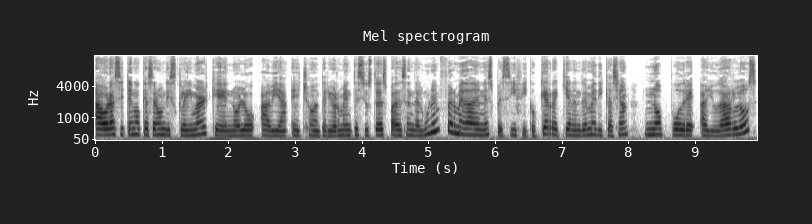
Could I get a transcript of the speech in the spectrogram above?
Ahora sí tengo que hacer un disclaimer que no lo había hecho anteriormente. Si ustedes padecen de alguna enfermedad en específico que requieren de medicación, no podré ayudarlos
